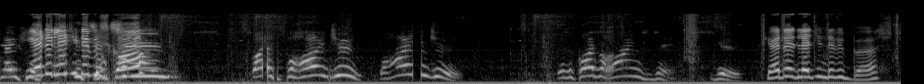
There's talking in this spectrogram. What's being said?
Jacob, He had a legendary scar. Guys, behind you! Behind you! There's a guy behind me. You. He had a legendary burst.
